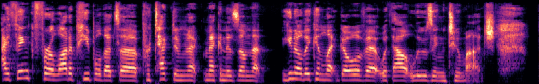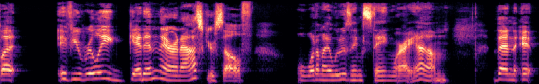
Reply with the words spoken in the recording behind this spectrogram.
I think for a lot of people, that's a protective me- mechanism that you know, they can let go of it without losing too much. But if you really get in there and ask yourself, well, what am I losing staying where I am? Then it,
